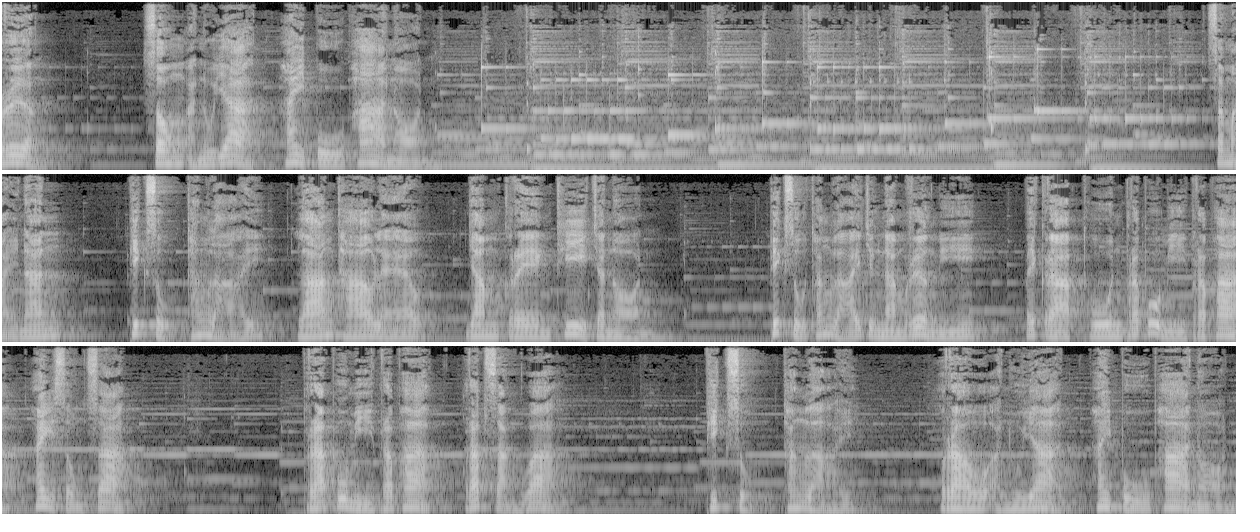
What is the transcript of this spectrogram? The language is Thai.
เรื่อง ทรงอนุญาตให้ปูผ้านอน สมัยนั้น ภิกษุทั้งหลาย ล้างเท้าแล้วยำเกรงที่จะนอน ภิกษุทั้งหลายจึงนำเรื่องนี้ไปกราบทูลพระผู้มีพระภาคให้ทรงทราบพพระผู้มีพระภาค รับสั่งว่า ภิกษุทั้งหลาย เราอนุญาตให้ปูผ้านอน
